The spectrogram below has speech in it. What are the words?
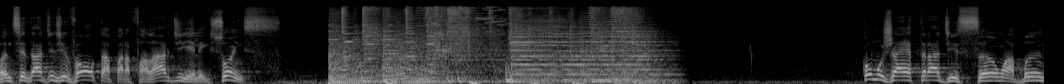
Band Cidade de volta para falar de eleições. Como já é tradição, a Band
